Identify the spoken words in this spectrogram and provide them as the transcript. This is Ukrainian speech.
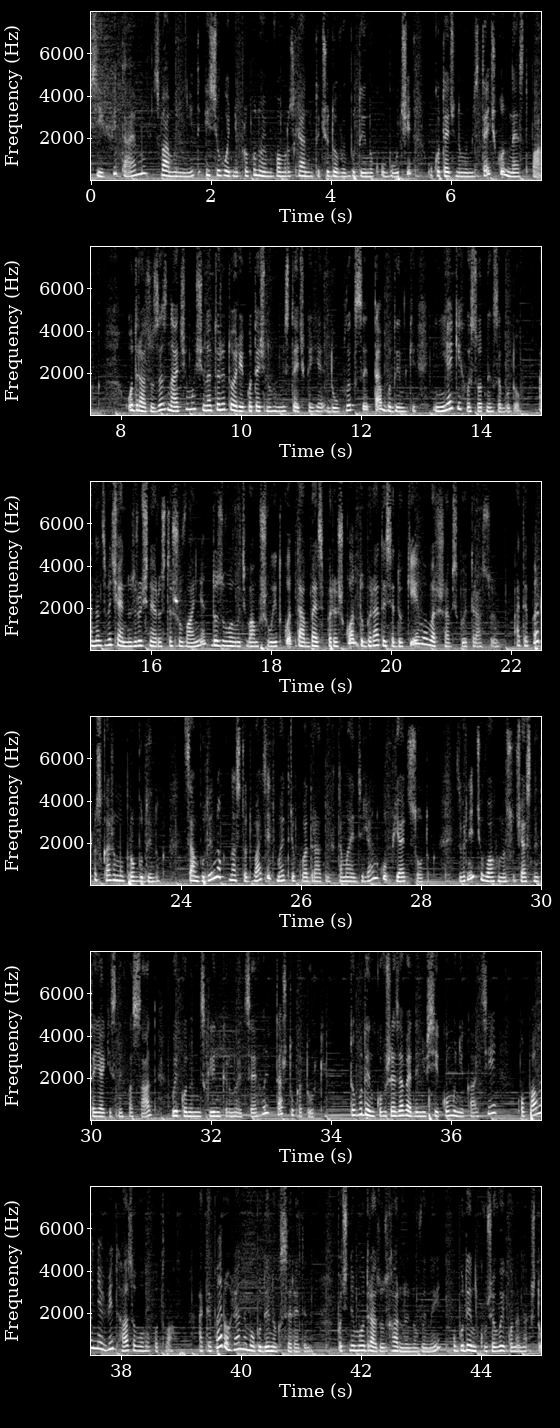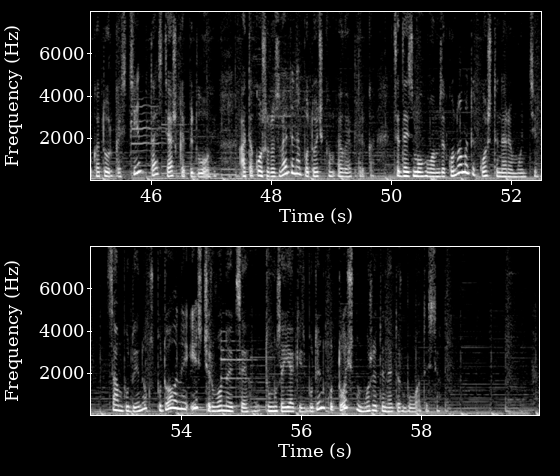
Всіх вітаємо! З вами Ніт, і сьогодні пропонуємо вам розглянути чудовий будинок у Бучі у котеджному містечку Нест Парк. Одразу зазначимо, що на території котечного містечка є дуплекси та будинки і ніяких висотних забудов. А надзвичайно зручне розташування дозволить вам швидко та без перешкод добиратися до Києва Варшавською трасою. А тепер розкажемо про будинок. Сам будинок на 120 метрів квадратних та має ділянку 5 соток. Зверніть увагу на сучасний та якісний фасад, виконаний з клінкерної цегли та штукатурки. До будинку вже заведені всі комунікації, опалення від газового котла. А тепер оглянемо будинок зсередини. Почнемо одразу з гарної новини. У будинку вже виконана штукатурка стін та стяжка підлоги, а також розведена по точкам електрика. Це дасть змогу вам зекономити кошти на ремонті. Сам будинок збудований із червоної цегли, тому за якість будинку точно можете не турбуватися.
